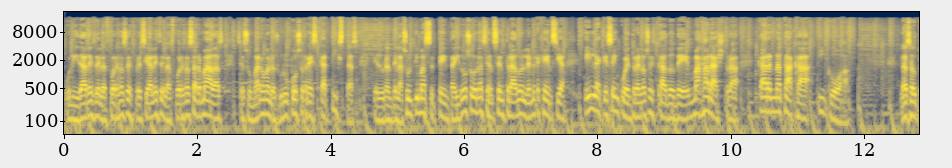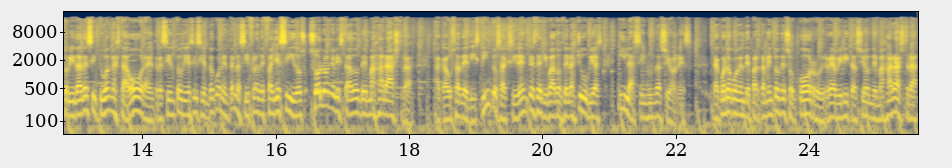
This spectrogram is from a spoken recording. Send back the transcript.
Unidades de las Fuerzas Especiales de las Fuerzas Armadas se sumaron a los grupos rescatistas que durante las últimas 72 horas se han centrado en la emergencia en la que se encuentran los estados de Maharashtra, Karnataka y Goa. Las autoridades sitúan hasta ahora entre 110 y 140 la cifra de fallecidos solo en el estado de Maharashtra, a causa de distintos accidentes derivados de las lluvias y las inundaciones. De acuerdo con el Departamento de Socorro y Rehabilitación de Maharashtra,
